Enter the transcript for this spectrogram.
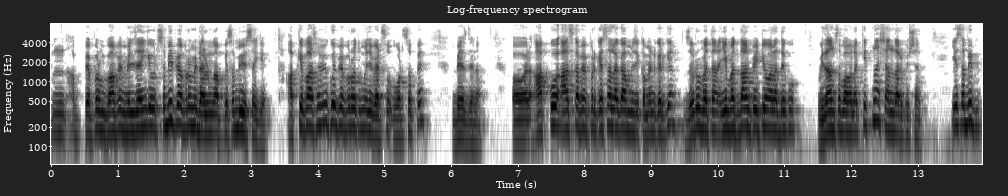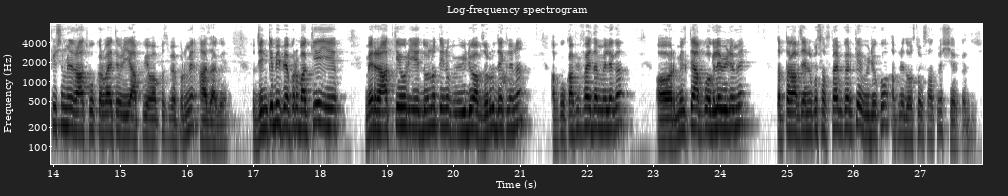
पेपर वहाँ पे मिल जाएँगे और सभी पेपरों में डालूँगा आपके सभी विषय के। आपके पास में भी कोई पेपर हो तो मुझे व्हाट्सअप पे भेज देना। और आपको आज का पेपर कैसा लगा मुझे कमेंट करके ज़रूर बताना। ये मतदान पेटियों वाला देखो, विधानसभा वाला, कितना शानदार क्वेश्चन ये सभी क्वेश्चन मैंने रात को करवाए थे और ये आपके वापस पेपर में आज आ गए। तो जिनके भी पेपर बाकी है, ये मेरे रात के और ये दोनों तीनों वीडियो आप ज़रूर देख लेना। आपको काफ़ी फ़ायदा मिलेगा। और मिलते हैं आपको अगले वीडियो में। तब तक आप चैनल को सब्सक्राइब करके वीडियो को अपने दोस्तों के साथ में शेयर कर दीजिए।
